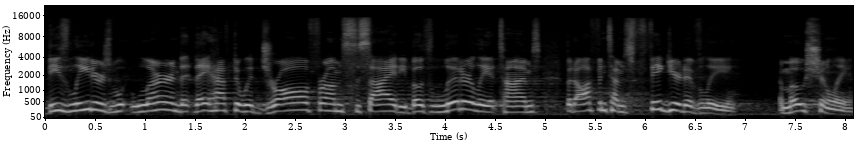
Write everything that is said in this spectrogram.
these leaders w- learn that they have to withdraw from society, both literally at times, but oftentimes figuratively, emotionally,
